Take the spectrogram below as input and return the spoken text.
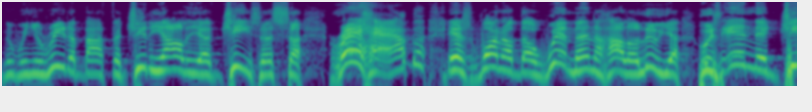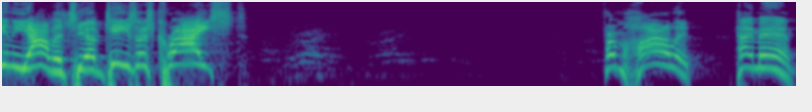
when you read about the genealogy of Jesus, uh, Rahab is one of the women, hallelujah, who's in the genealogy of Jesus Christ. From harlot, amen,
